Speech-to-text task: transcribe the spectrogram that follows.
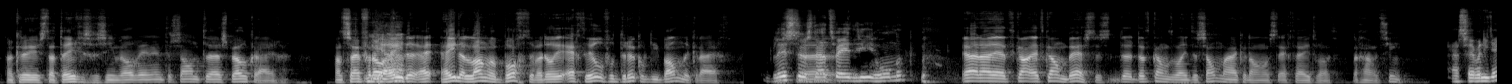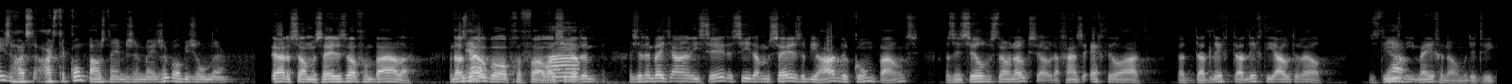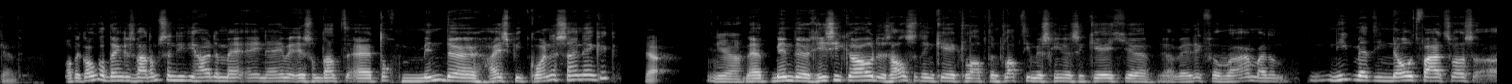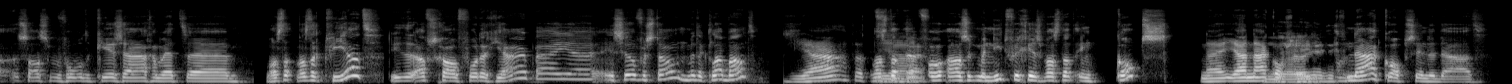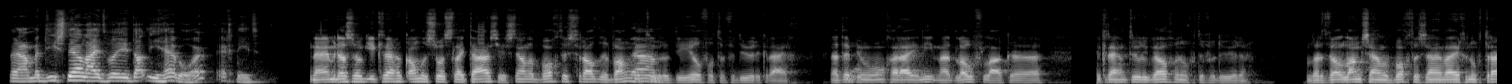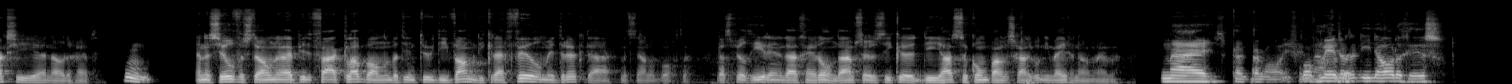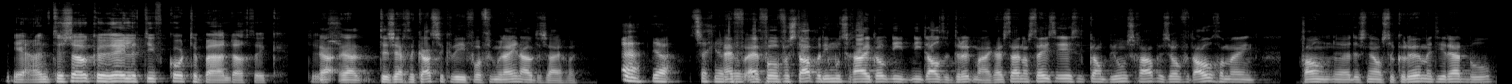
dan kun je strategisch gezien wel weer een interessant eh, spel krijgen. Want het zijn vooral Ja. hele, he- hele lange bochten, waardoor je echt heel veel druk op die banden krijgt. Blisters Dus, na twee, drie ronden. Ja, nou, ja, het, kan, het kan best. Dus d- dat kan het wel interessant maken dan als het echt heet wordt. Dan gaan we het zien. Ja, ze hebben niet eens de hardste, hardste compounds nemen ze mee. Dat is ook wel bijzonder. Ja, daar zal Mercedes wel van balen. En dat is Ja. mij ook wel opgevallen. Als je, dat een, als je dat een beetje analyseert, dan zie je dat Mercedes op die harde compounds, dat is in Silverstone ook zo, dan gaan ze echt heel hard. Dat, dat ligt, daar ligt die auto wel. Dus die Ja. is niet meegenomen dit weekend. Wat ik ook wel denk is waarom ze niet die harde meenemen. Is omdat er toch minder high-speed corners zijn, denk ik. Ja, Ja. Met minder risico. Dus als het een keer klapt, dan klapt hij misschien eens een keertje, ja, weet ik veel waar. Maar dan niet met die noodvaart zoals, zoals we bijvoorbeeld een keer zagen met... eh, was, dat, was dat Fiat? Die er afschoof vorig jaar bij, eh, in Silverstone met een klapband? Ja, dat Was ja. dat, als ik me niet vergis, was dat in Kops? Nee, ja, na Kops. Nee. Of na Kops inderdaad. Nou ja, met die snelheid wil je dat niet hebben hoor. Echt niet. nee, maar dat is ook, je krijgt ook ander soort slijtage. Snelle bocht is vooral de wang Ja. natuurlijk die heel veel te verduren krijgt. Dat heb je in Hongarije niet, maar het loopvlak, eh je krijgt natuurlijk wel genoeg te verduren. Omdat het wel langzame bochten zijn waar je genoeg tractie eh, nodig hebt. hmm. En een Silverstone heb je vaak klapbanden, omdat die natuurlijk die wang, die krijgt veel meer druk daar met snelle bochten. Dat speelt hier inderdaad geen rol. En daarom zullen ze die, die hardste compound waarschijnlijk ook niet meegenomen hebben. Nee, dat kan, kan ik wel even Of meer dat het niet nodig is. ja, en het is ook een relatief korte baan, dacht ik. Dus, Ja, ja, het is echt een katcircuit voor Formule 1 auto's eigenlijk. Eh, ja, dat zeg je En, ook. en voor Verstappen, die moet zich eigenlijk ook niet, niet altijd druk maken. Hij staat nog steeds eerst in het kampioenschap. Is over het algemeen gewoon eh, de snelste coureur met die Red Bull.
